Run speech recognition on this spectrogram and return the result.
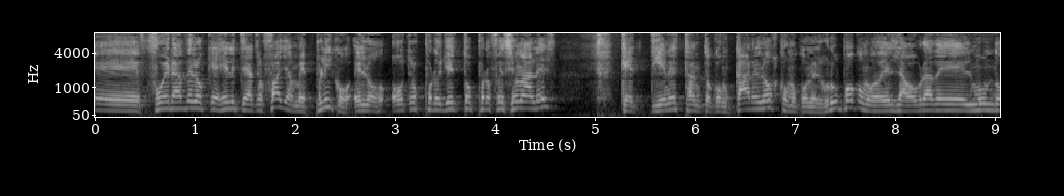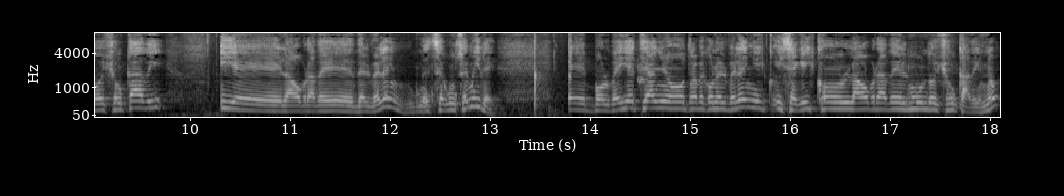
eh, fuera de lo que es el Teatro Falla. Me explico, en los otros proyectos profesionales que tienes tanto con Carlos como con el grupo, como es la obra del Mundo en Cádiz y eh, la obra de- del Belén, según se mire. Eh, volvéis este año otra vez con el Belén y, seguís con la obra del Mundo en Cádiz, ¿no?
